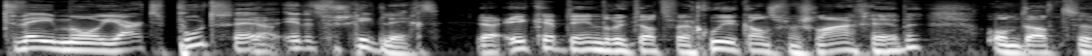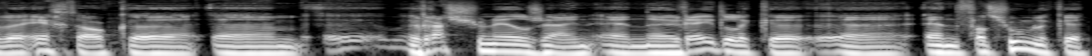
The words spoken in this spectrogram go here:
2 miljard poet Ja. in het verschiet ligt? Ja, ik heb de indruk dat we een goede kans van slagen hebben. Omdat we echt ook eh, ehm, eh, rationeel zijn en eh, redelijke en fatsoenlijke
